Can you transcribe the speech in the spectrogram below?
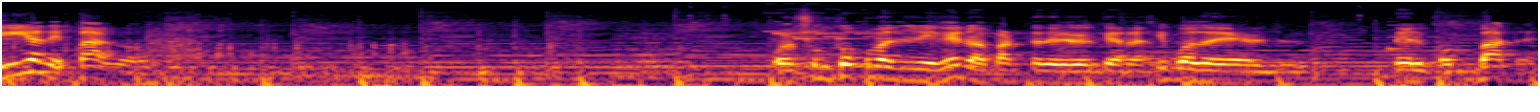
Día de pago. Pues un poco más de dinero aparte del que recibo del, del combate.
